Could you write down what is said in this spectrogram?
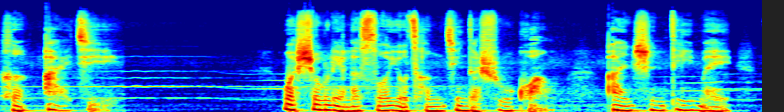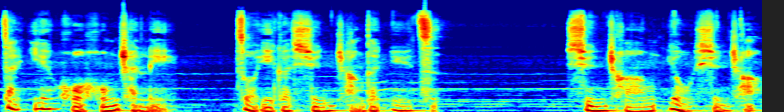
和爱己。我收敛了所有曾经的疏狂，安身低眉，在烟火红尘里，做一个寻常的女子。寻常又寻常，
